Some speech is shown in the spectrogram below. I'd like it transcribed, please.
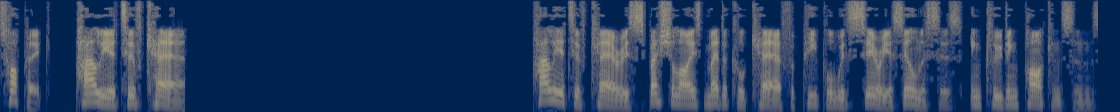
Topic: Palliative care. Palliative care is specialized medical care for people with serious illnesses, including Parkinson's.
